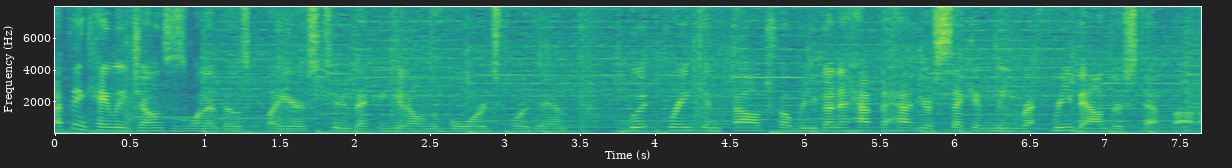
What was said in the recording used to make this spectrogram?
I think Haley Jones is one of those players, too, that can get on the boards for them. But Brink in foul trouble, you're going to have to have your second lead re rebounder step up.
